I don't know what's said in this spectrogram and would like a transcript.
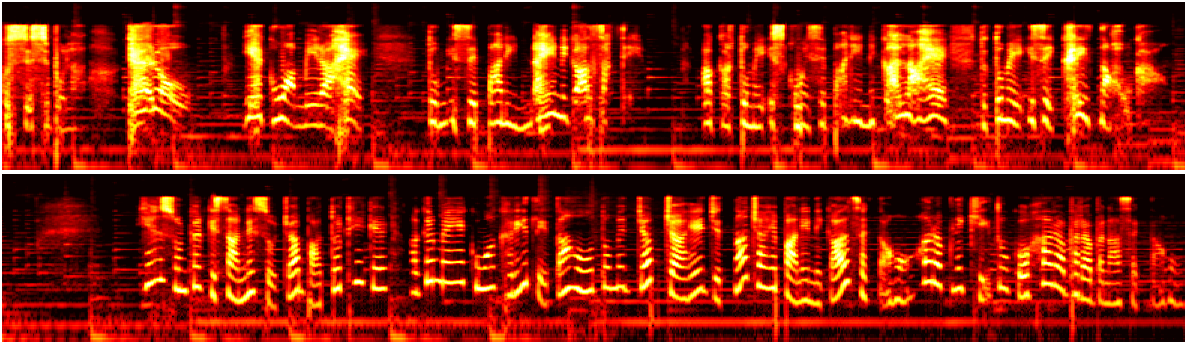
गुस्से से बोला, ठहरो, यह कुआँ मेरा है। तुम इससे पानी नहीं निकाल सकते। अगर तुम्हें इस कुएँ से पानी निकालना है तो तुम्हें इसे खरीदना होगा। यह सुनकर किसान ने सोचा, बात तो ठीक है। अगर मैं ये कुआँ खरीद लेता हूँ तो मैं जब चाहे, जितना चाहे पानी निकाल सकता हूँ और अपने खेतों को हरा भरा बना सकता हूँ।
